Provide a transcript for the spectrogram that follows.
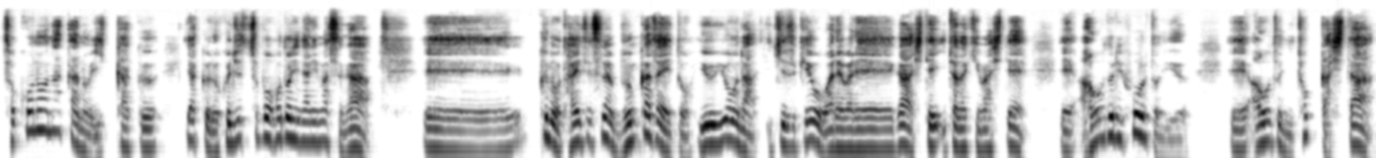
そこの中の一角、約60坪ほどになりますが、えー区の大切な文化財というような位置づけを我々がしていただきまして、えー、青鳥ホールという、えー、青鳥に特化した、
